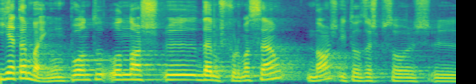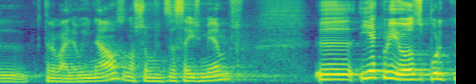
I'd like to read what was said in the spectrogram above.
E é também um ponto onde nós eh, damos formação, nós e todas as pessoas eh, que trabalham in-house, nós somos 16 membros, eh, e é curioso porque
